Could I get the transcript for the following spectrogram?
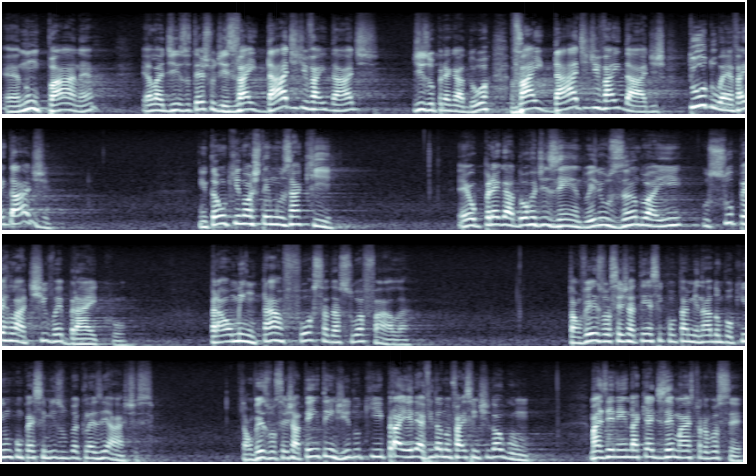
é, num par, né? Ela diz, o texto diz, vaidade de vaidade, diz o pregador, vaidade de vaidades, tudo é vaidade. Então o que nós temos aqui é o pregador dizendo, ele usando aí o superlativo hebraico para aumentar a força da sua fala. Talvez você já tenha se contaminado um pouquinho com o pessimismo do Eclesiastes. Talvez você já tenha entendido que para ele a vida não faz sentido algum. Mas ele ainda quer dizer mais para você.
